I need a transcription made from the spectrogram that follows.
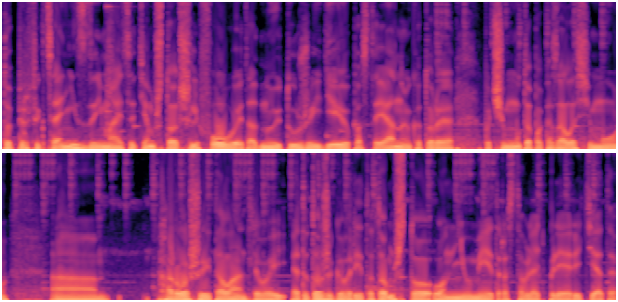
то перфекционист занимается тем, что отшлифовывает одну и ту же идею постоянную, которая почему-то показалась ему а, хорошей и талантливой. Это тоже говорит о том, что он не умеет расставлять приоритеты.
